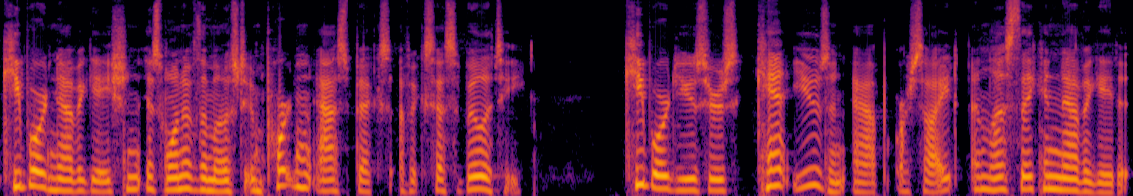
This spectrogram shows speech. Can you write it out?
Keyboard navigation is one of the most important aspects of accessibility. Keyboard users can't use an app or site unless they can navigate it.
